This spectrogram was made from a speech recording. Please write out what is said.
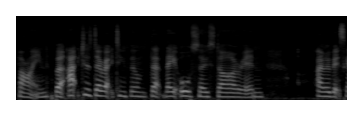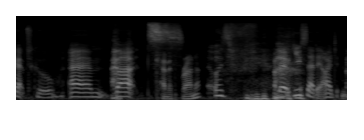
fine, but actors directing films that they also star in, I'm a bit skeptical. Um, but Kenneth Branagh. Oh, it's- Look, you said it, I didn't.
